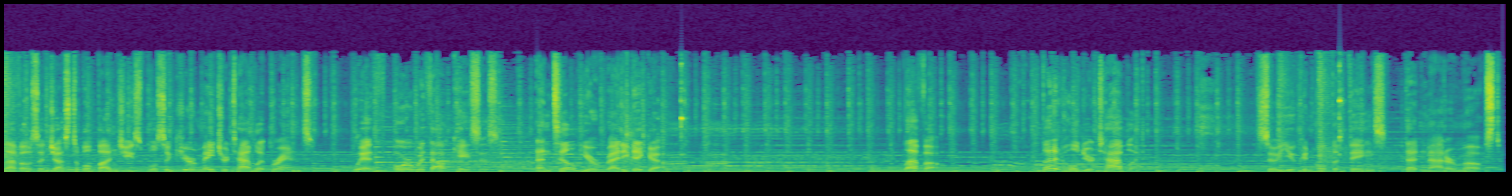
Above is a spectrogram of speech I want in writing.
Levo's adjustable bungees will secure major tablet brands, with or without cases, until you're ready to go. Levo. Let it hold your tablet, so you can hold the things that matter most.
